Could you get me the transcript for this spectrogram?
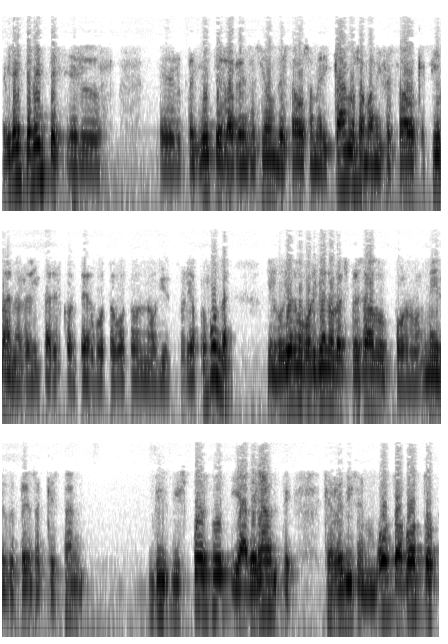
Evidentemente, el el presidente de la Organización de Estados Americanos ha manifestado que sí van a realizar el conteo voto a voto en una auditoría profunda. Y el gobierno boliviano lo ha expresado por los medios de prensa que están dispuestos y adelante que revisen voto a voto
